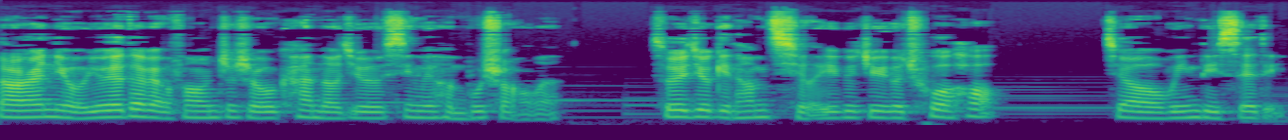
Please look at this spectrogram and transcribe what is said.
当然，纽约代表方这时候看到就心里很不爽了，所以就给他们起了一个这个绰号，叫 Windy City。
